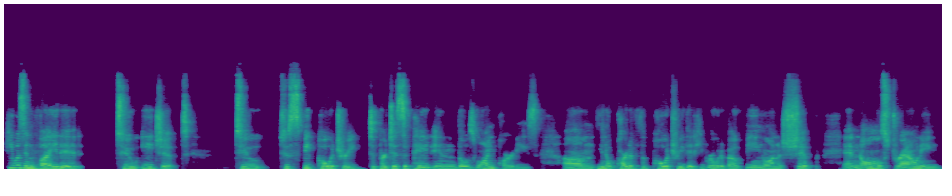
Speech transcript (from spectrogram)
He was invited to Egypt to to speak poetry, to participate in those wine parties. Um, you know, part of the poetry that he wrote about being on a ship and almost drowning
